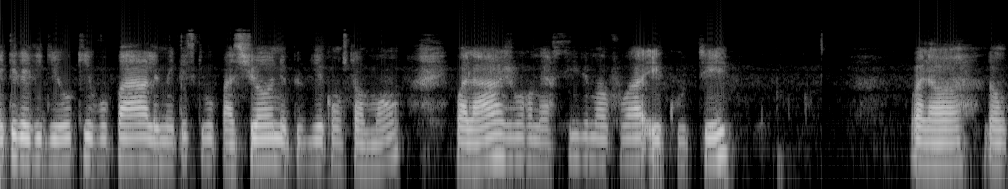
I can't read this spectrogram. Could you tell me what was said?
Mettez des vidéos qui vous parlent, mettez ce qui vous passionne, publiez constamment. Voilà, je vous remercie de m'avoir écouté. Voilà, donc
